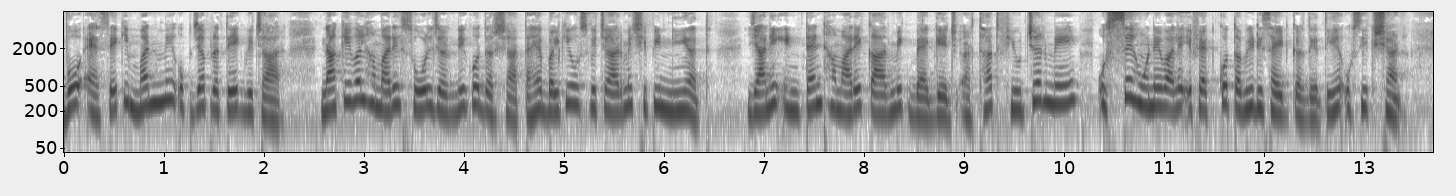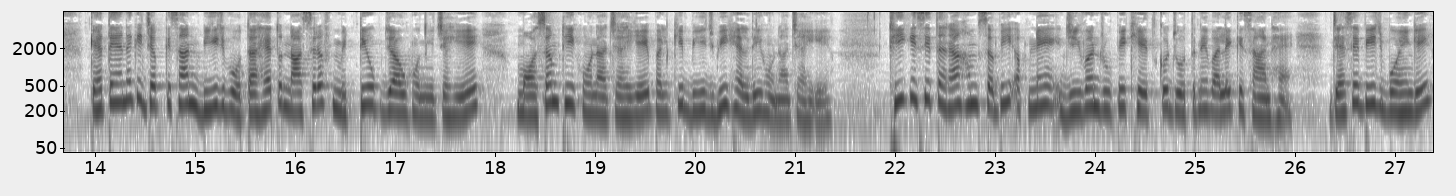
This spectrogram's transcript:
वो ऐसे कि मन में उपजा प्रत्येक विचार, न केवल हमारे सोल जर्नी को दर्शाता है, बल्कि उस विचार में छिपी नियत, यानी इंटेंट हमारे कार्मिक बैगेज अर्थात फ्यूचर में उससे होने वाले इफ़ेक्ट को तभी डिसाइड कर देती है उसी क्षण। कहते हैं ना कि जब किसान बीज बोता है तो ना सिर्फ़ मिट्टी उपजाऊ होनी चाहिए, मौसम ठीक होना चाहिए, बल्कि बीज भी हेल्दी होना चाहिए। ठीक इसी तरह हम सभी अपने जीवन रूपी खेत को जोतने वाले किसान हैं। जैसे बीज बोएँगे,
